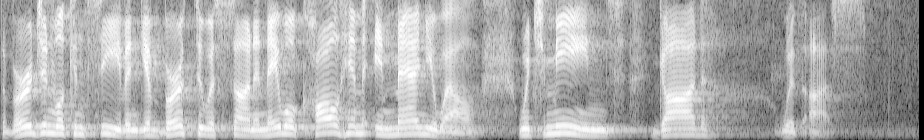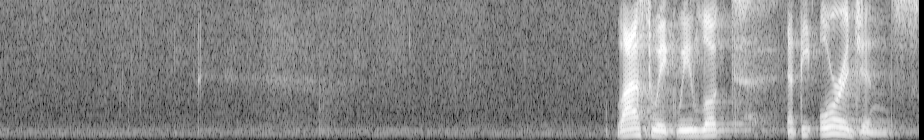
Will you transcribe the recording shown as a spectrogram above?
The virgin will conceive and give birth to a son, and they will call him Emmanuel, which means God with us. Last week, we looked at the origins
